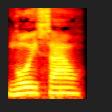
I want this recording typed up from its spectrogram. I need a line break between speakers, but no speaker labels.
ngôi sao?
